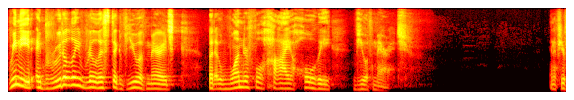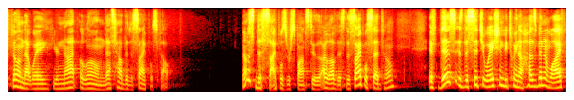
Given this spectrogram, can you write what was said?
we need a brutally realistic view of marriage, but a wonderful, high, holy view of marriage. And if you're feeling that way, you're not alone. That's how the disciples felt. Notice the disciples' response to it. I love this. The disciples said to him, If this is the situation between a husband and wife,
